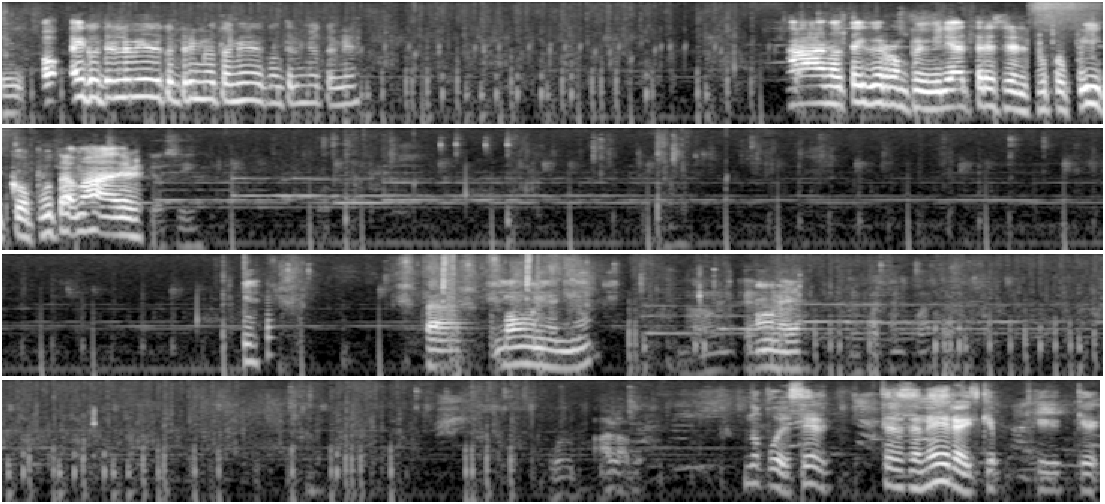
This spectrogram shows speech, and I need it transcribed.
nuevo. Oh, encontré el mío, encontré el mío también, encontré el mío también. Ah, no tengo irrompibilidad 3 en el puto pico, puta madre. Yo sí. Está, vámonos, ¿no? No, Vamos allá. Me faltan cuatro. No puede ser. Tercenera, es que. que, que...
